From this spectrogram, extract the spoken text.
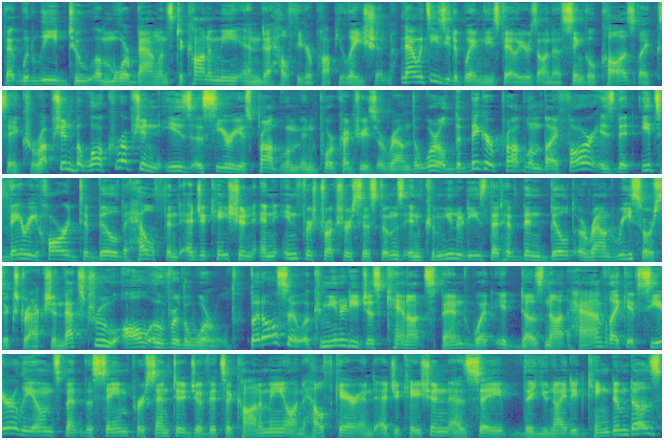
that would lead to a more balanced economy and a healthier population. Now, it's easy to blame these failures on a single cause, like, say, corruption, but while corruption is a serious problem in poor countries around the world, the bigger problem by far is that it's very hard to build health and education and infrastructure systems in communities that have been built around resource extraction. That's true all over the world. But also, a community just cannot spend what it does not have. Like, if Sierra Leone spent the same percentage of its economy on healthcare and education as, say, the United Kingdom, Kingdom does,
